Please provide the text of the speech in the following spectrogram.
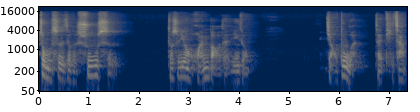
重视这个素食，都是用环保的一种角度啊，在提倡。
